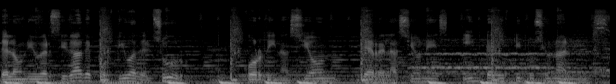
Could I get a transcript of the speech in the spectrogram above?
de la Universidad Deportiva del Sur, Coordinación de Relaciones Interinstitucionales.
